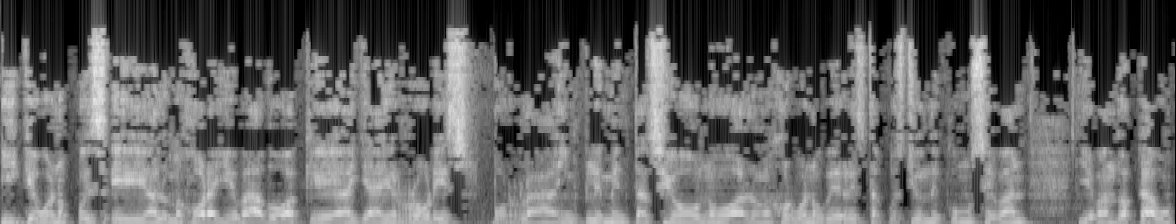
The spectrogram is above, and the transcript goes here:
y que bueno pues eh, a lo mejor ha llevado a que haya errores por la implementación o a lo mejor bueno ver esta cuestión de cómo se van llevando a cabo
